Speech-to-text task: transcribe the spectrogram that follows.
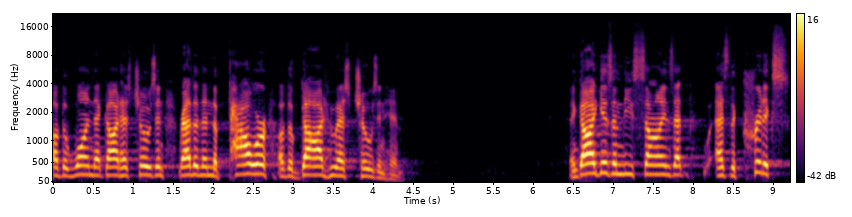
of the one that God has chosen rather than the power of the God who has chosen him. And God gives him these signs that, as the critics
